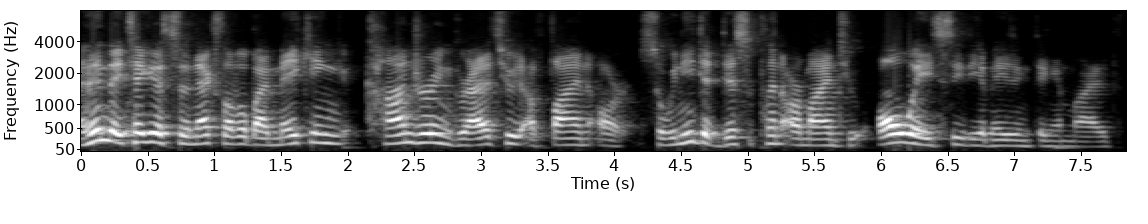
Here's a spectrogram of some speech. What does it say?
And then they take us to the next level by making conjuring gratitude a fine art. So we need to discipline our mind to always see the amazing thing in life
